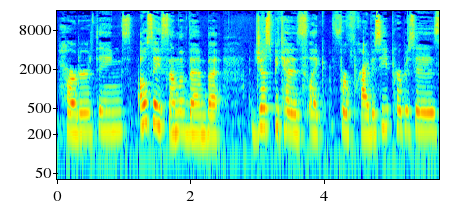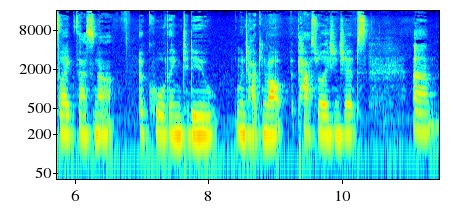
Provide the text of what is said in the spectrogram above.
harder things. I'll say some of them, but just because like for privacy purposes, like that's not a cool thing to do when talking about past relationships. Um,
